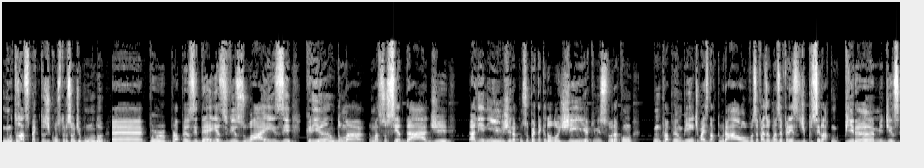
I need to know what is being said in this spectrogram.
muitos aspectos de construção de mundo é, por próprias ideias visuais e criando uma, uma sociedade alienígena, com super tecnologia, que mistura com um próprio ambiente mais natural. Você faz algumas referências, tipo, sei lá, com pirâmides,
